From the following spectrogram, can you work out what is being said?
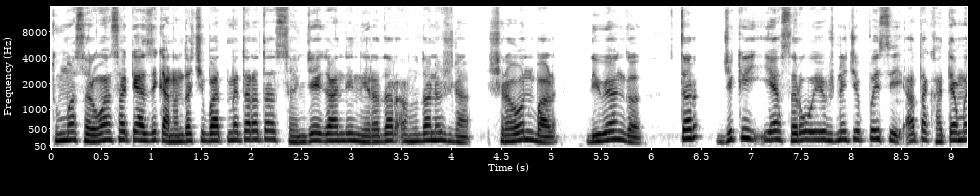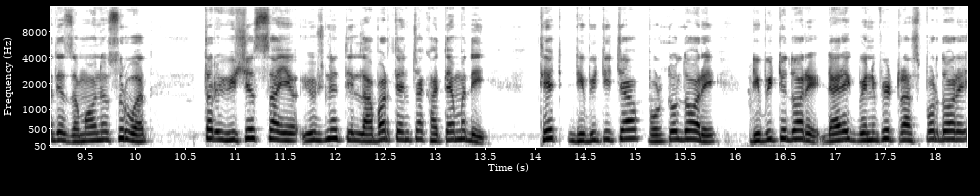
तुम्हा सर्वांसाठी आज एक आनंदाची बातमी तर आता संजय गांधी निराधार अनुदान योजना श्रावणबाळ दिव्यांग तर जे काही या सर्व योजनेचे पैसे आता खात्यामध्ये जमावण्यास सुरुवात तर विशेष सहाय्य योजनेतील लाभार्थ्यांच्या खात्यामध्ये थेट डी बी टीच्या पोर्टलद्वारे डी बी टीद्वारे डायरेक्ट बेनिफिट ट्रान्सफरद्वारे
